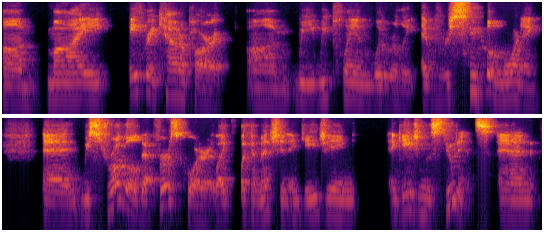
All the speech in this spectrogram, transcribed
um, my eighth grade counterpart, um, we, we plan literally every single morning and we struggled that first quarter like like i mentioned engaging engaging the students and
